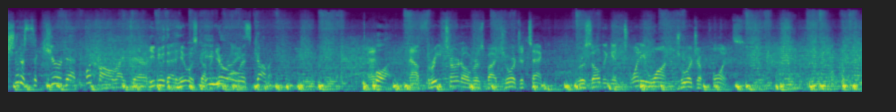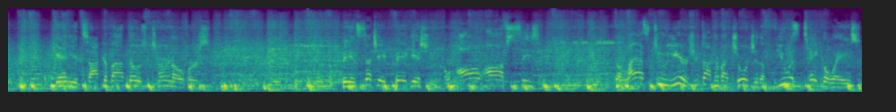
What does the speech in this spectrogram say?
should have secured that football right there. He knew that hit was coming. He knew You're right. it was coming. Now three turnovers by Georgia Tech, resulting in 21 Georgia points. Again, you talk about those turnovers being such a big issue all off season. The last two years, you're talking about Georgia, the fewest takeaways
